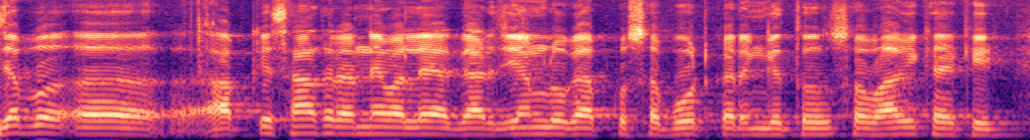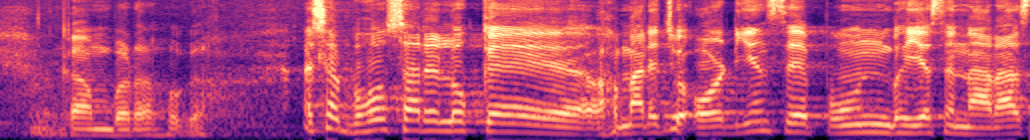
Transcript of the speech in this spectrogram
जब अ, आपके साथ रहने वाले गार्जियन लोग आपको सपोर्ट करेंगे तो स्वाभाविक है कि काम बड़ा होगा। अच्छा बहुत सारे लोग के हमारे जो ऑडियंस है पवन भैया से नाराज़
